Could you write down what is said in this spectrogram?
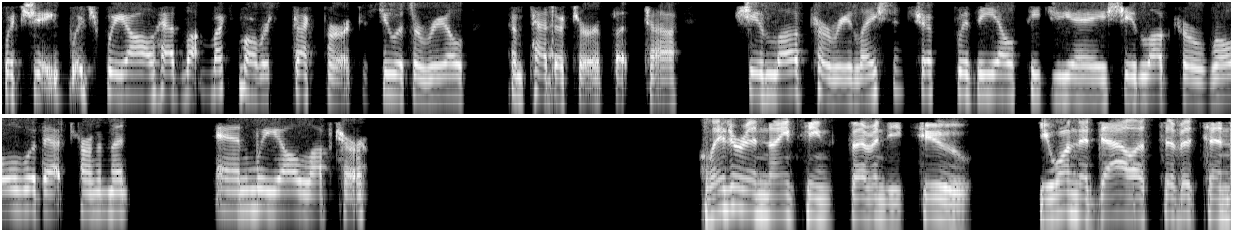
which she, which we all had much more respect for her because she was a real competitor. But uh, she loved her relationship with the LPGA. She loved her role with that tournament, and we all loved her. Later in 1972, you won the Dallas Civitan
